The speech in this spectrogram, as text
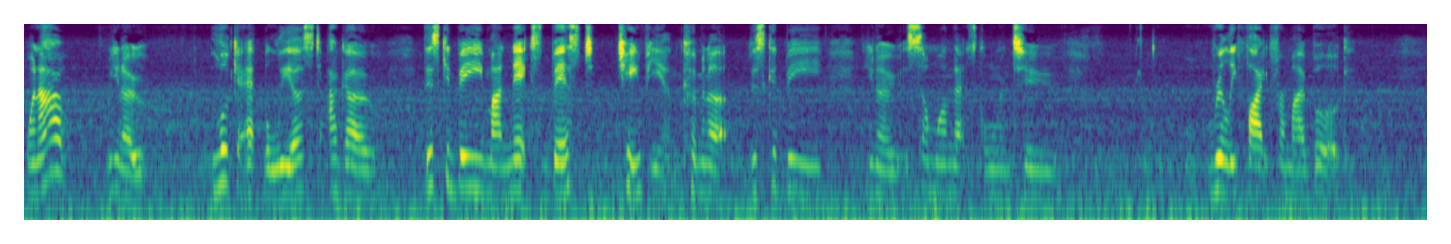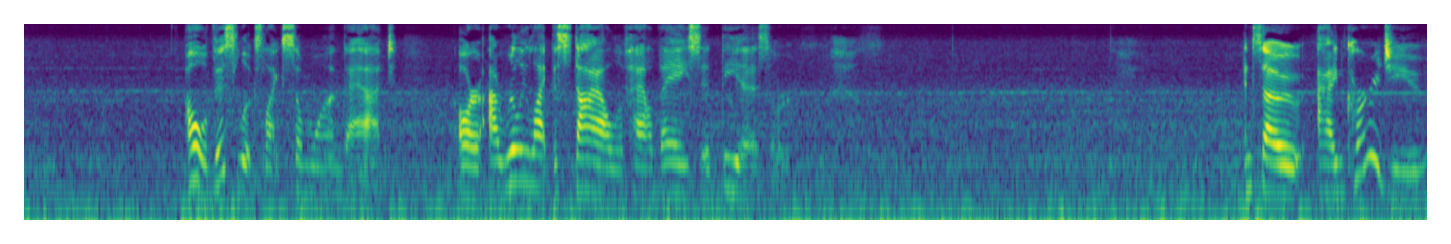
when I, you know, look at the list, I go, this could be my next best champion coming up. This could be, you know, someone that's going to really fight for my book. Oh, this looks like someone that, or I really like the style of how they said this, or. And so I encourage you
